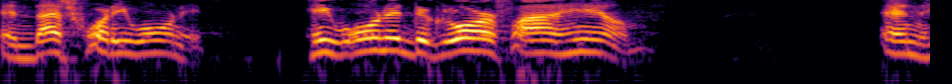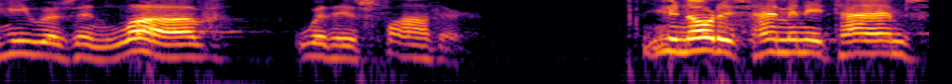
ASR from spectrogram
And that's what he wanted. He wanted to glorify him. And he was in love with his Father. You notice how many times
